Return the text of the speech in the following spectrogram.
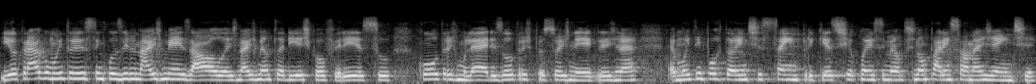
E eu trago muito isso, inclusive, nas minhas aulas, nas mentorias que eu ofereço, com outras mulheres, outras pessoas negras, né? É muito importante sempre que esses reconhecimentos não parem só na gente,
